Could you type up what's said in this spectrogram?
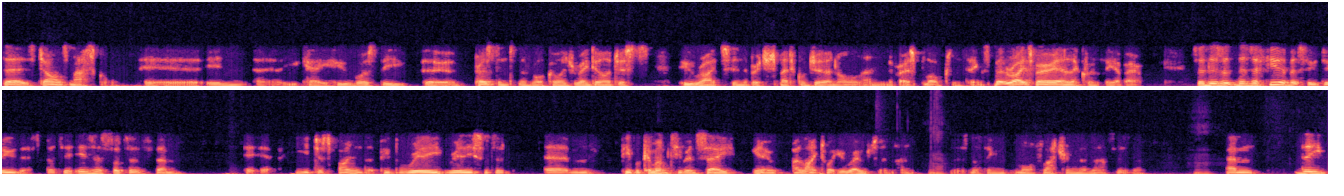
there's Giles Maskell uh, in UK uh, who was the uh, president of the Royal College of Radiologists, who writes in the British Medical Journal and various blogs and things, but writes very eloquently about. So there's a, there's a few of us who do this, but it is a sort of um, it, you just find that people really really sort of um, people come up to you and say, you know, I liked what you wrote, and, and yeah. there's nothing more flattering than that, is there? Mm-hmm. Um, the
